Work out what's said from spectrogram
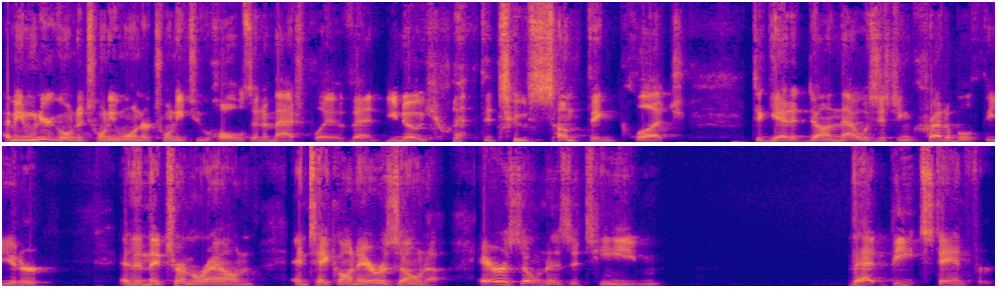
I mean, when you're going to 21 or 22 holes in a match play event, you know you have to do something clutch to get it done. That was just incredible theater. And then they turn around and take on Arizona. Arizona is a team that beat Stanford.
